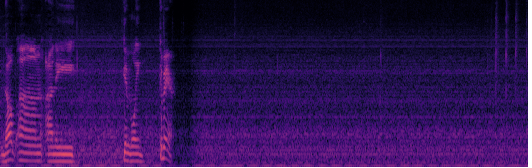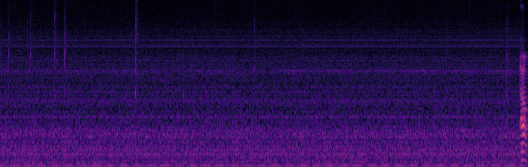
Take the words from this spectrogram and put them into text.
Nope, um, I need... Gimli, come here. Ow.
